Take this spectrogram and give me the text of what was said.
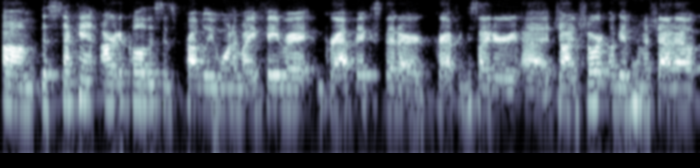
Um, the second article, this is probably one of my favorite graphics that our graphic designer, uh, John Short, I'll give him a shout out,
